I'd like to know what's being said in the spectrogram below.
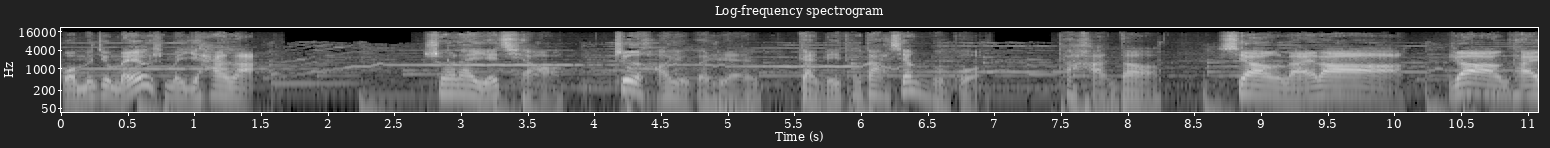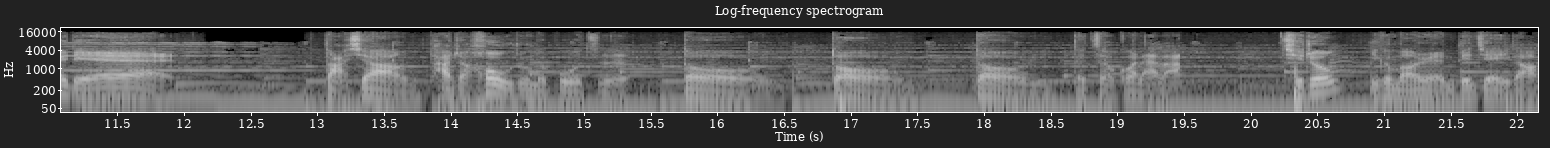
我们就没有什么遗憾了。”说来也巧，正好有个人赶着一头大象路过，他喊道：“象来啦，让开点！”大象踏着厚重的步子，咚咚咚地走过来了。其中一个盲人便建议道：“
